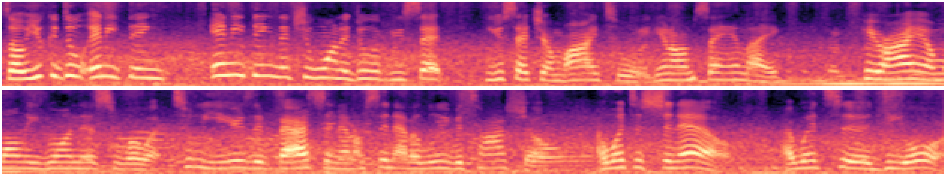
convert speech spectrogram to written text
So you can do anything, anything that you want to do if you set you set your mind to it. You know what I'm saying? Like here I am only doing this for what two years in fashion, and I'm sitting at a Louis Vuitton show. I went to Chanel. I went to Dior.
